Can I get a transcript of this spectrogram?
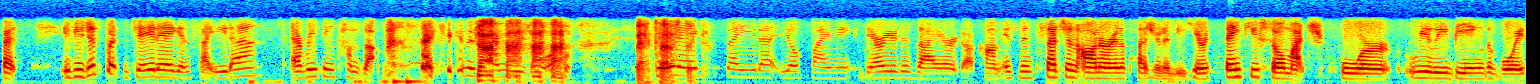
But if you just put Jade Egg and Saida, everything comes up. because it's unusual. Fantastic. Saida, you'll find me, dareyourdesire.com. It's been such an honor and a pleasure to be here. Thank you so much for really being the voice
